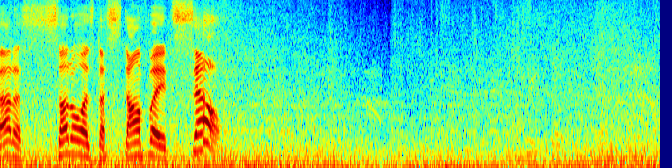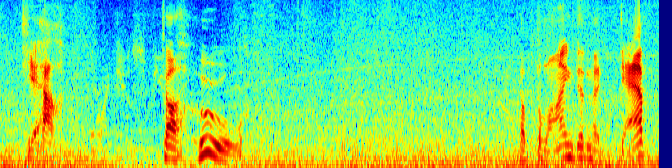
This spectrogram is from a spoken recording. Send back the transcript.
About as subtle as the Stompa itself. Yeah. To who? The blind and the deaf?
